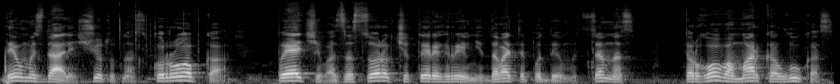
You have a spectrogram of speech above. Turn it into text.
Дивимось далі. Що тут у нас? Коробка печива за 44 гривні. Давайте подивимось. Це в нас торгова марка Лукас.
